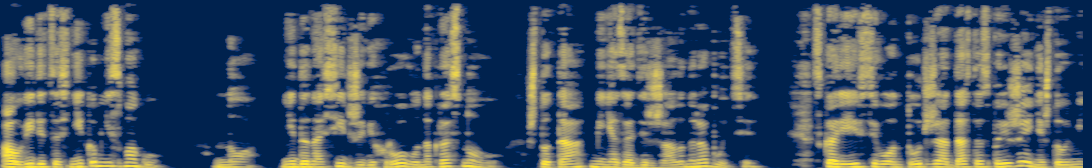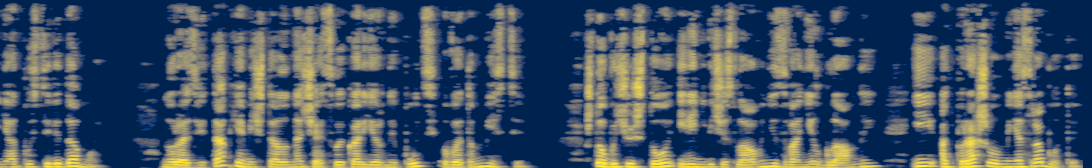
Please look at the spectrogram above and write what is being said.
а увидеться с Ником не смогу. Но не доносить же Вихрову на Краснову, что та меня задержала на работе. Скорее всего, он тут же отдаст распоряжение, чтобы меня отпустили домой. Но разве так я мечтала начать свой карьерный путь в этом месте? Чтобы чуть что Ирине Вячеславовне звонил главный и отпрашивал меня с работы.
